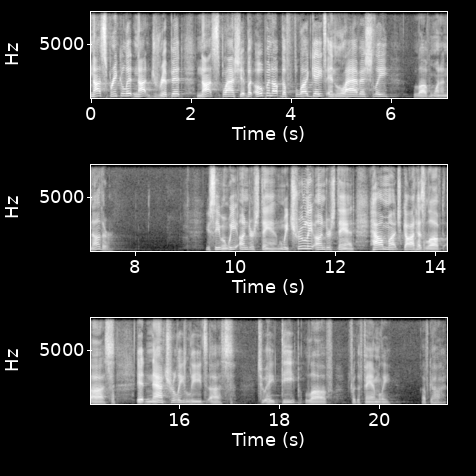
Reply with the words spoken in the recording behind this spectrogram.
Not sprinkle it, not drip it, not splash it, but open up the floodgates and lavishly love one another. You see, when we understand, when we truly understand how much God has loved us, it naturally leads us to a deep love for the family of God.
